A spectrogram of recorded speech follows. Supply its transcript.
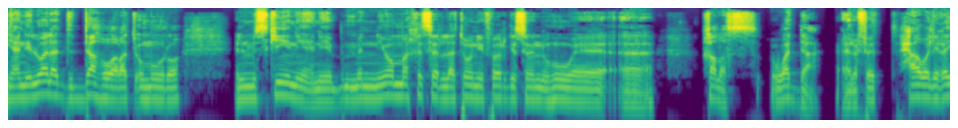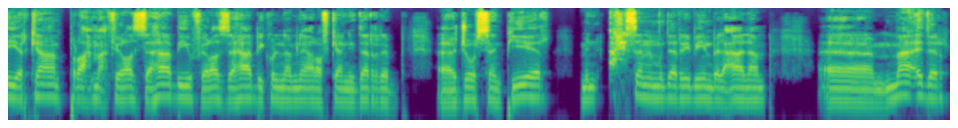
يعني الولد تدهورت أموره. المسكين يعني من يوم ما خسر لتوني فيرجسون وهو آه خلص ودع عرفت؟ حاول يغير camp راح مع فراس ذهابي وفراس ذهابي كلنا بنعرف كان يدرب آه جورج سان بيير من أحسن المدربين بالعالم. آه ما قدر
